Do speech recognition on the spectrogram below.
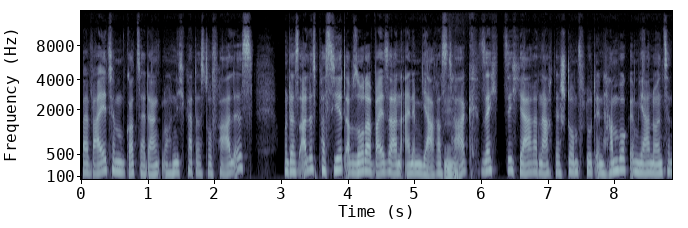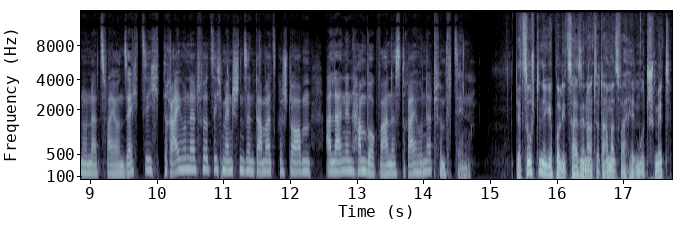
bei weitem, Gott sei Dank, noch nicht katastrophal ist. Und das alles passiert absurderweise an einem Jahrestag, mhm. 60 Jahre nach der Sturmflut in Hamburg im Jahr 1962. 340 Menschen sind damals gestorben. Allein in Hamburg waren es 315. Der zuständige Polizeisenator damals war Helmut Schmidt.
